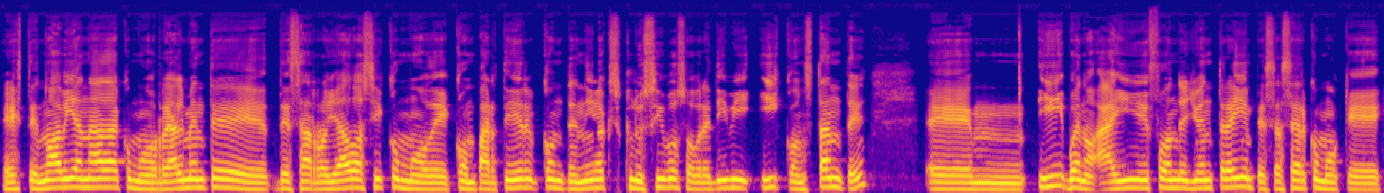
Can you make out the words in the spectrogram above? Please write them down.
Este, no había nada como realmente desarrollado así como de compartir contenido exclusivo sobre Divi y constante. Em, y bueno, ahí fue donde yo entré y empecé a hacer como que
